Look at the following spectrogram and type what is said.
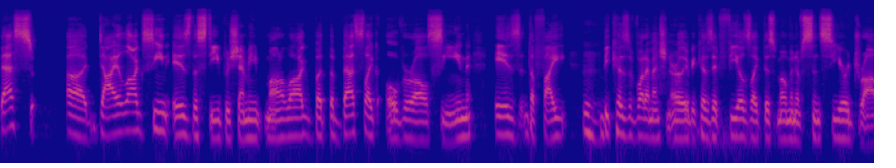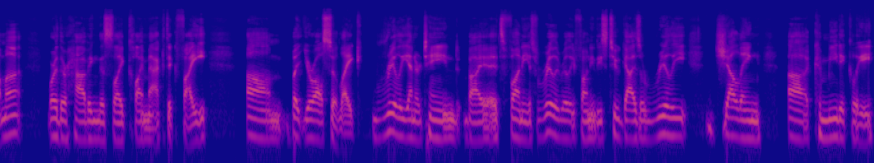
best uh dialogue scene is the Steve Buscemi monologue, but the best like overall scene is the fight because of what I mentioned earlier, because it feels like this moment of sincere drama where they're having this like climactic fight. Um, but you're also like really entertained by it. It's funny. It's really, really funny. These two guys are really gelling uh comedically,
